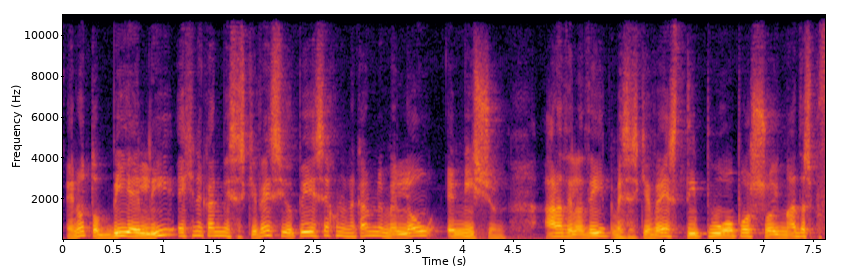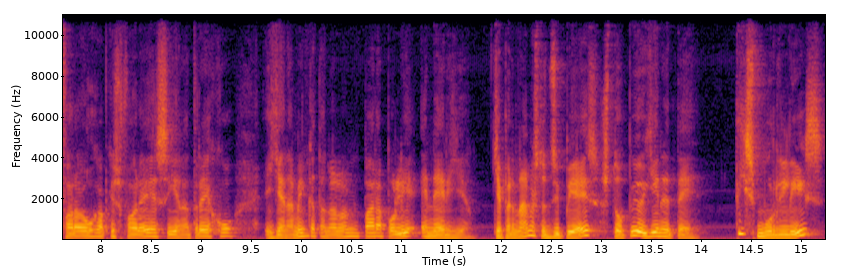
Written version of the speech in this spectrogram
ενώ το BLE έχει να κάνει με συσκευές οι οποίες έχουν να κάνουν με low emission. Άρα δηλαδή με συσκευές τύπου όπως ο ημάντα που φοράω εγώ κάποιες φορές για να τρέχω για να μην καταναλώνει πάρα πολύ ενέργεια. Και περνάμε στο GPS, στο οποίο γίνεται της μουρλής,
